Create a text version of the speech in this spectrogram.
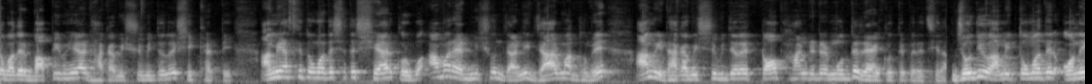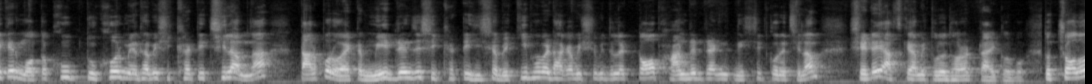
তোমাদের বাপি ভাইয়া, ঢাকা বিশ্ববিদ্যালয়ের শিক্ষার্থী। আমি আজকে তোমাদের সাথে শেয়ার করব আমার অ্যাডমিশন জার্নি যার মাধ্যমে আমি ঢাকা বিশ্ববিদ্যালয়ের টপ হান্ড্রেডের মধ্যে র্যাঙ্ক করতে পেরেছিলাম। যদিও আমি তোমাদের অনেকের মতো খুব তুখোর মেধাবী শিক্ষার্থী ছিলাম না, তারপরও একটা মিড রেঞ্জের শিক্ষার্থী হিসেবে কীভাবে ঢাকা বিশ্ববিদ্যালয়ের টপ হান্ড্রেড র্যাঙ্ক নিশ্চিত করেছিলাম, সেটাই আজকে আমি তুলে ধরার ট্রাই করব। তো চলো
